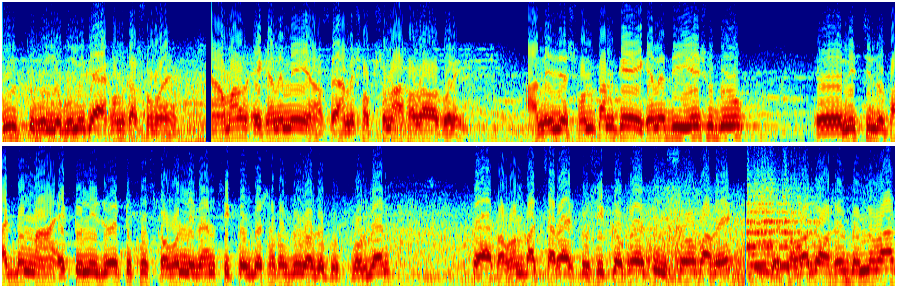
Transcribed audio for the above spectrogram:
গুরুত্বপূর্ণ ভূমিকা এখনকার সময়ে। আমার এখানে মেয়ে আছে, আমি সবসময় আসা যাওয়া করি। আর নিজের সন্তানকে এখানে দিয়ে শুধু নিশ্চিন্ত থাকবেন না, একটু নিজেও একটু খোঁজ খবর নেবেন, শিক্ষকদের সাথে যোগাযোগ করবেন। তখন বাচ্চারা একটু শিক্ষকরা একটু উৎসাহ পাবে। সবাইকে অশেষ ধন্যবাদ।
